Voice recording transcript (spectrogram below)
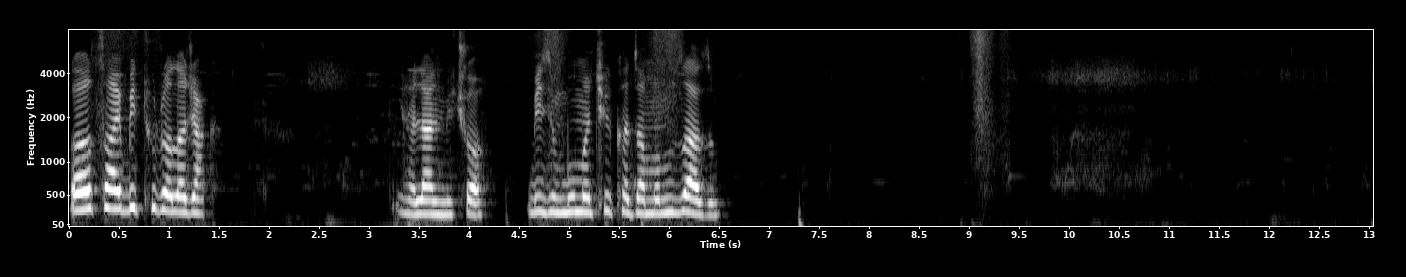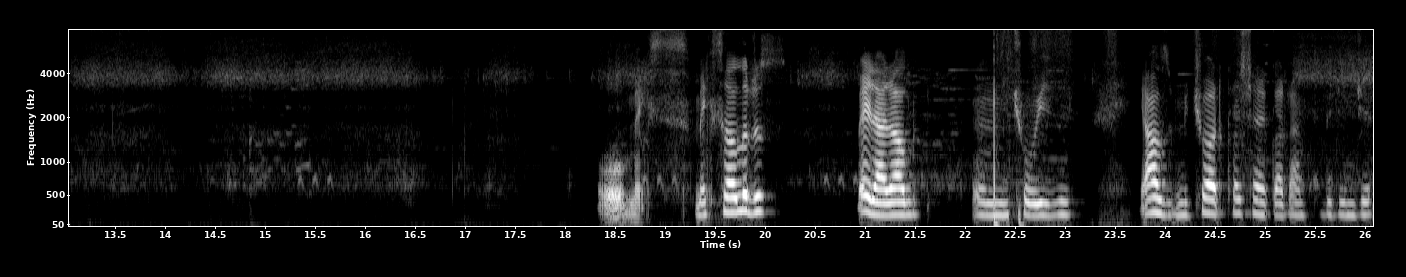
Galatasaray bir tur alacak. Helal Miço. Bizim bu maçı kazanmamız lazım. O Max. Max'i alırız. Beyler aldık. Onun çoğu iyi. Yazdım. Çoğu arkadaşlar garanti birinci.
